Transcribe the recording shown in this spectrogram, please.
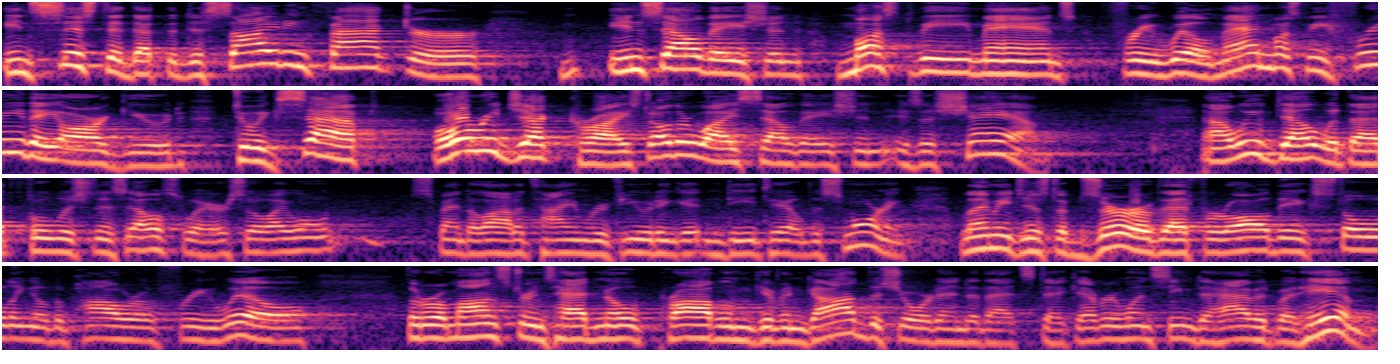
insisted that the deciding factor in salvation must be man's free will. Man must be free, they argued, to accept or reject Christ, otherwise, salvation is a sham. Now, we've dealt with that foolishness elsewhere, so I won't spend a lot of time refuting it in detail this morning. Let me just observe that for all the extolling of the power of free will, the remonstrants had no problem giving God the short end of that stick. Everyone seemed to have it but him.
